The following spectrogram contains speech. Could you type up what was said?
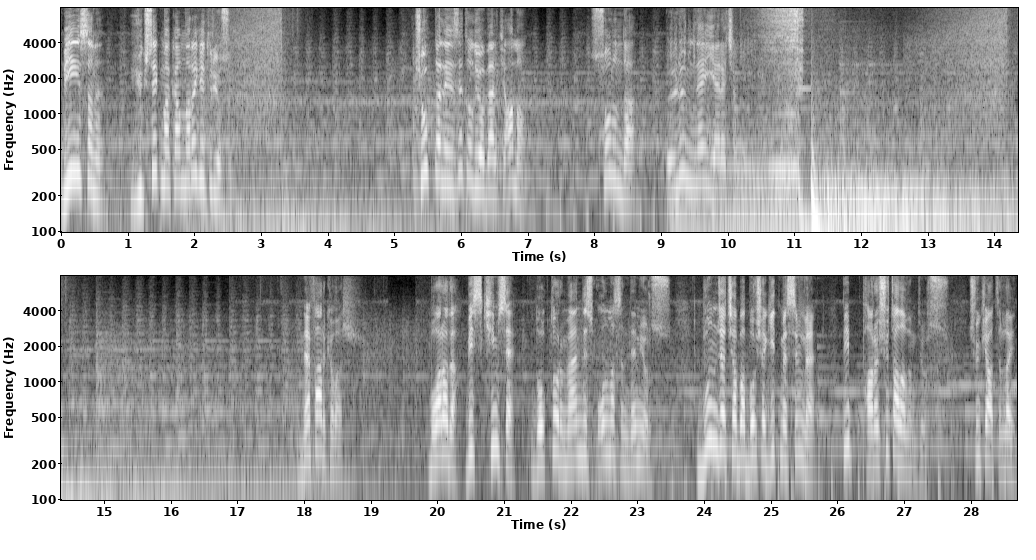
bir insanı yüksek makamlara getiriyorsun. Çok da lezzet alıyor belki ama sonunda ölümle yere çakılıyor. Ne farkı var? Bu arada biz kimse doktor, mühendis olmasın demiyoruz. Bunca çaba boşa gitmesin ve bir paraşüt alalım diyoruz. Çünkü hatırlayın,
